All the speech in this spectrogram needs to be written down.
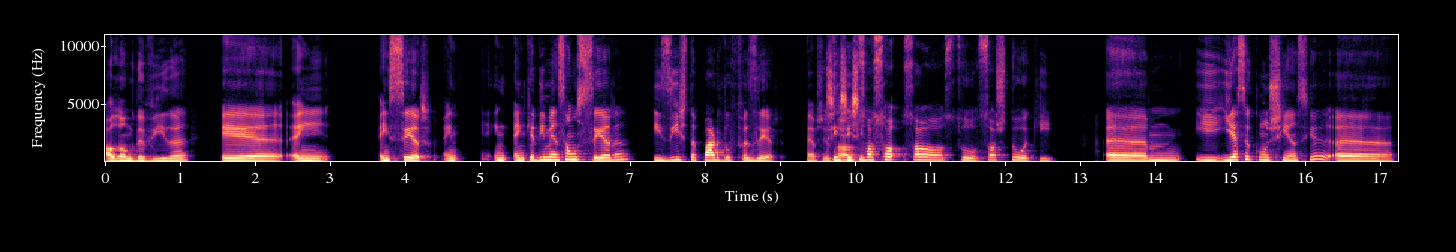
ao longo da vida é em em ser, em, em, em, que a dimensão ser existe a par do fazer. Sim, só, sim, sim. Só, só, só sou, só estou aqui. E, e, essa consciência uh,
